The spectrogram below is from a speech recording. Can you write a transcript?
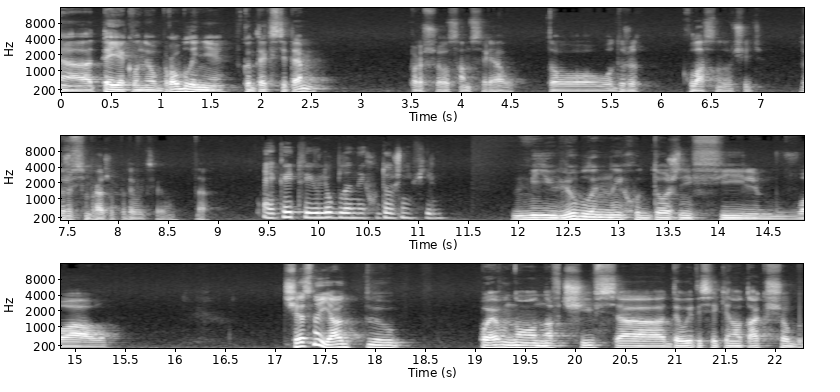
е, те, як вони оброблені в контексті тем, про що сам серіал, то дуже класно звучить. Дуже всім раджу подивитися його. Да. А який твій улюблений художній фільм? Мій улюблений художній фільм. Вау. Чесно, я е, певно навчився дивитися кіно так, щоб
